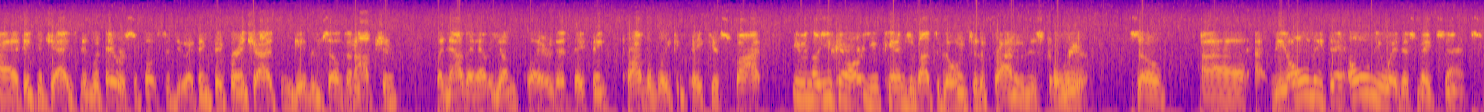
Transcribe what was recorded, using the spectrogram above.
I think the Jags did what they were supposed to do. I think they franchised him, gave themselves an option, but now they have a young player that they think probably can take his spot, even though you can argue Cam's about to go into the prime of his career. So uh, the only thing, only way this makes sense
